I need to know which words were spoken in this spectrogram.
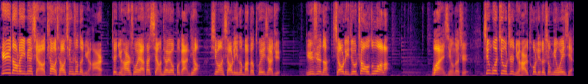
遇到了一名想要跳桥轻生的女孩。这女孩说呀，她想跳又不敢跳，希望小李能把她推下去。于是呢，小李就照做了。万幸的是，经过救治，女孩脱离了生命危险。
